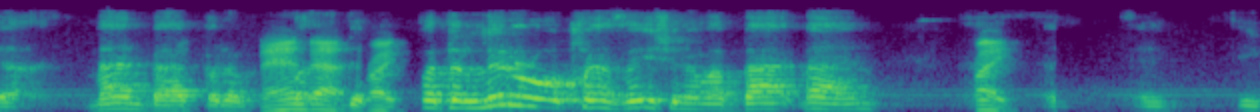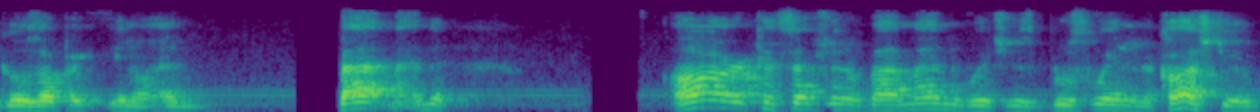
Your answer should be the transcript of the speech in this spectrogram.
a man bat, but a man but bat, the, right? But the literal translation of a Batman, right? And, and he goes up, you know, and Batman. Our conception of Batman, which is Bruce Wayne in a costume,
